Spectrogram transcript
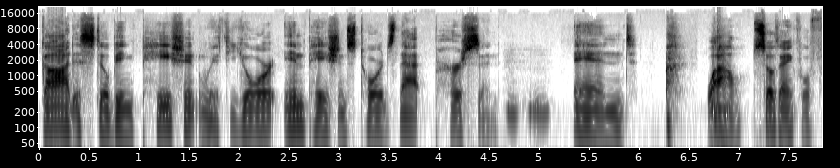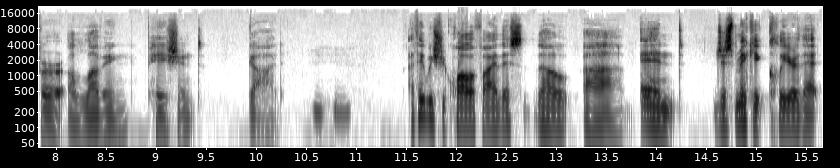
God is still being patient with your impatience towards that person. Mm-hmm. And wow, so thankful for a loving, patient God. Mm-hmm. I think we should qualify this, though, uh, and just make it clear that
